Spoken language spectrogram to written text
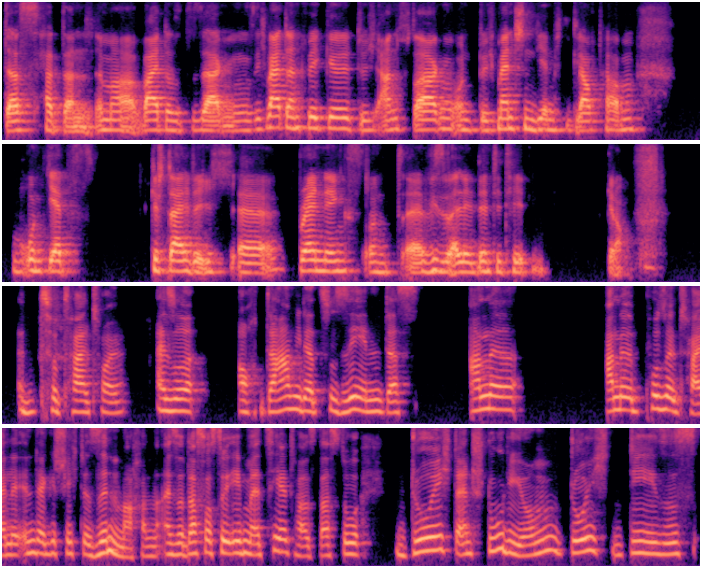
das hat dann immer weiter sozusagen sich weiterentwickelt durch Anfragen und durch Menschen, die an mich geglaubt haben. Und jetzt gestalte ich äh, Brandings und äh, visuelle Identitäten. Genau. Total toll. Also auch da wieder zu sehen, dass alle alle Puzzleteile in der Geschichte Sinn machen. Also das, was du eben erzählt hast, dass du durch dein Studium, durch dieses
